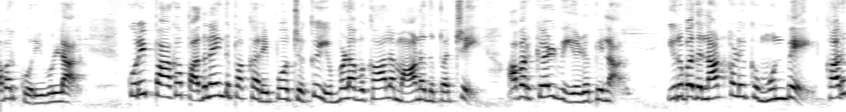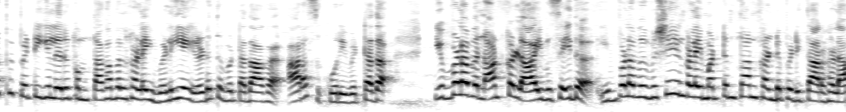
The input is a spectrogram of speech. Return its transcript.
அவர் கூறியுள்ளார். குறிப்பாக பதினைந்து பக்க ரிப்போர்ட்டுக்கு இவ்வளவு காலம் ஆனது பற்றி அவர் கேள்வி எழுப்பினார். இருபது நாட்களுக்கு முன்பே கருப்பு பெட்டியில் இருக்கும் தகவல்களை வெளியே எடுத்துவிட்டதாக அரசு கூறிவிட்டது. இவ்வளவு நாட்கள் ஆய்வு செய்து இவ்வளவு விஷயங்களை மட்டும்தான் கண்டுபிடித்தார்களா?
